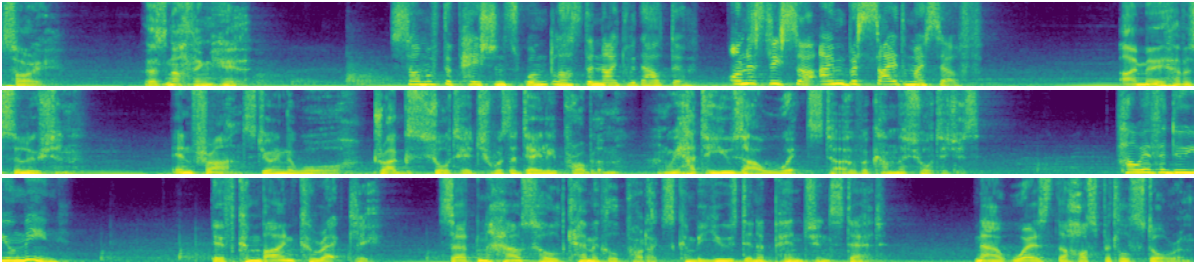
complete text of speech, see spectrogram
Sorry. There's nothing here. Some of the patients won't last the night without them. Honestly, sir, I'm beside myself. I may have a solution. In France, during the war, drugs shortage was a daily problem, and we had to use our wits to overcome the shortages. However, do you mean? If combined correctly, certain household chemical products can be used in a pinch instead. Now, where's the hospital storeroom?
